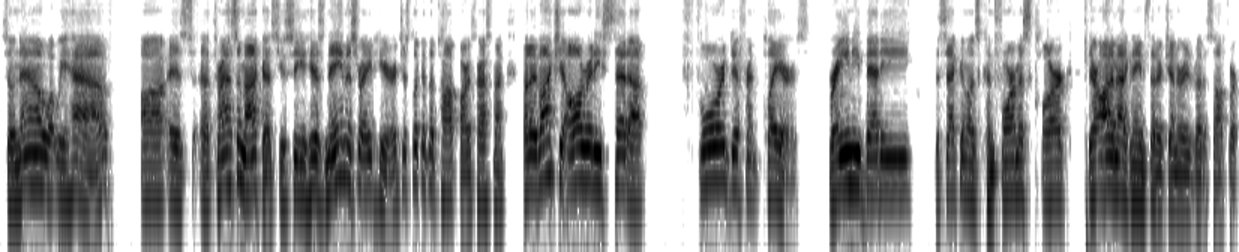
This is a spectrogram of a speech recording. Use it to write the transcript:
So now what we have uh, is uh, Thrasymachus. You see his name is right here. Just look at the top bar, Thrasymachus. But I've actually already set up four different players. Brainy Betty, the second one is Conformist Clark. They're automatic names that are generated by the software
